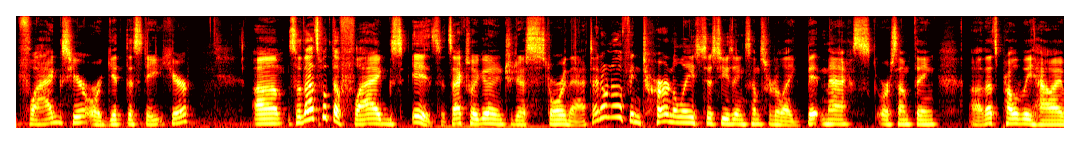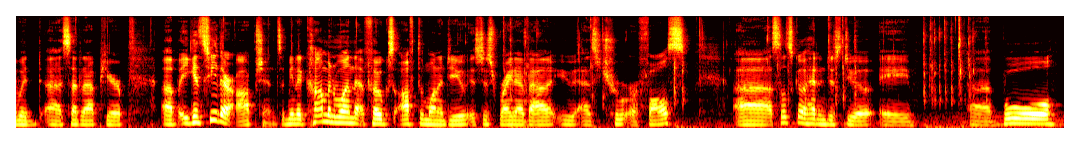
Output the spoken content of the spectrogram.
flags here or get the state here. Um, so that's what the flags is. It's actually going to just store that. I don't know if internally it's just using some sort of like bitmask or something. Uh, that's probably how I would uh, set it up here. Uh, but you can see their options. I mean, a common one that folks often want to do is just write a value as true or false. Uh, so let's go ahead and just do a, a bool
